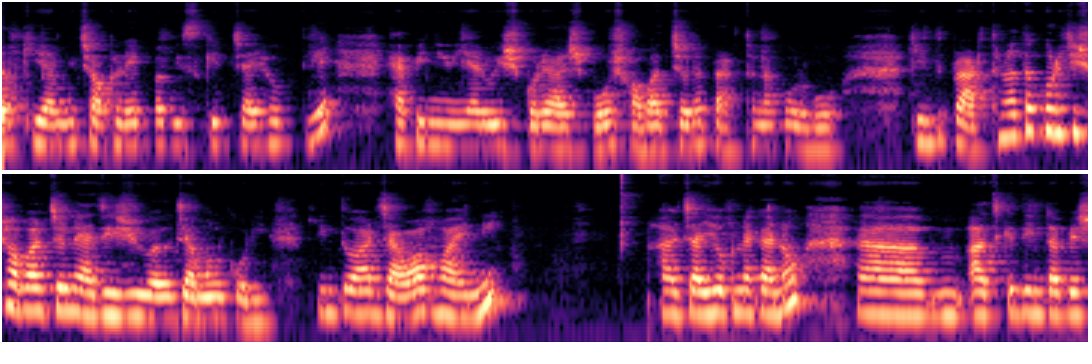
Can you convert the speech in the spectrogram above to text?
আর কি, আমি চকলেট বা বিস্কিট যাই হোক দিয়ে হ্যাপি নিউ ইয়ার উইশ করে আসব, সবার জন্য প্রার্থনা করব। কিন্তু প্রার্থনা তো করেছি সবার জন্য অ্যাজ ইউজুয়াল যেমন করি, কিন্তু আর যাওয়া হয়নি। আর যাই হোক না কেন আজকে দিনটা বেশ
